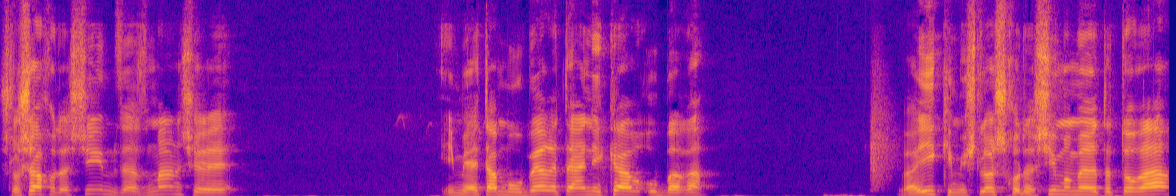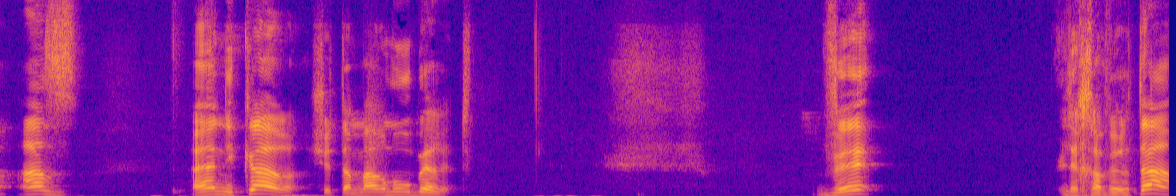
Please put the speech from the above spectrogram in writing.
שלושה חודשים זה הזמן שאם היא הייתה מעוברת היה ניכר עוברה. ויהי כי משלוש חודשים אומרת התורה, אז היה ניכר שתמר מעוברת. ולחברתה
